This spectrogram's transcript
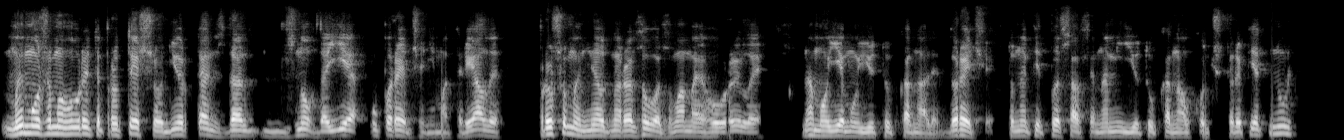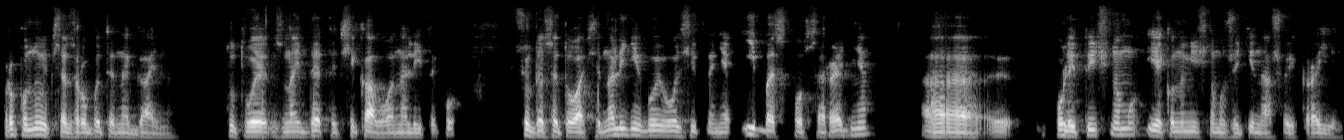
Ми можемо говорити про те, що Times да, знов дає упереджені матеріали, про що ми неодноразово з вами говорили на моєму YouTube каналі. До речі, хто не підписався на мій YouTube канал Код 450, пропоную це зробити негайно. Тут ви знайдете цікаву аналітику щодо ситуації на лінії бойового зіткнення і безпосередньо е, політичному і економічному житті нашої країни.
